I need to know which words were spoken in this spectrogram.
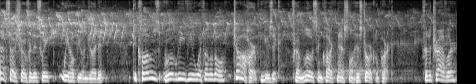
That's our show for this week. We hope you enjoyed it. To close, we'll leave you with a little jaw harp music from Lewis and Clark National Historical Park. For the traveler,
